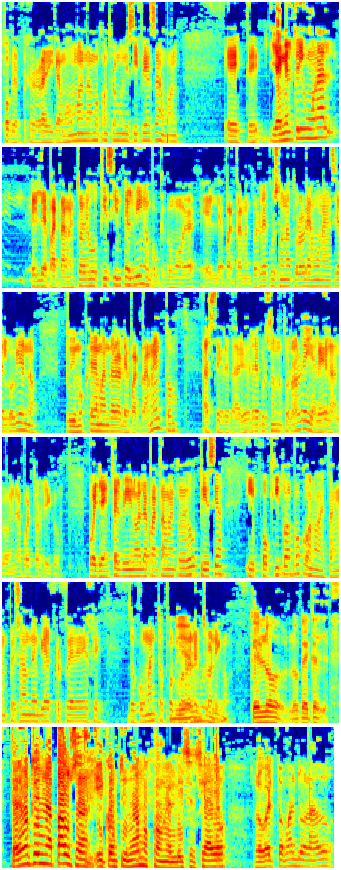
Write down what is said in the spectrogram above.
porque radicamos un mandamos contra el municipio de San Juan, este, ya en el tribunal el Departamento de Justicia intervino porque como el Departamento de Recursos Naturales es una agencia del gobierno, tuvimos que demandar al departamento, al secretario de Recursos Naturales y al ELA, al gobierno de Puerto Rico. Pues ya intervino el Departamento de Justicia y poquito a poco nos están empezando a enviar por PDF documentos por correo electrónico. Que es lo, lo que, que Tenemos que ir a una pausa y continuamos con el licenciado Roberto Maldonado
